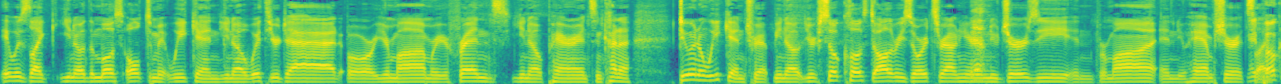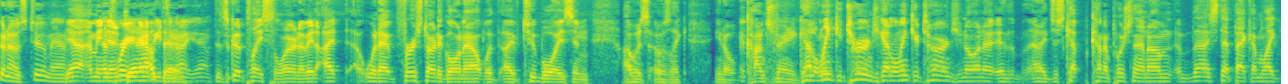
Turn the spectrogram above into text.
it was like you know the most ultimate weekend, you know, with your dad or your mom or your friends, you know, parents, and kind of doing a weekend trip. You know, you're so close to all the resorts around here Yeah. in New Jersey and Vermont and New Hampshire. It's Hey, like Poconos too, man. Yeah, I mean, that's where you're gonna out be there. tonight. Yeah. It's a good place to learn. I mean, I when I first started going out with, I have two boys, and I was I was like, you know, concentrating. You got to link your turns. You got to link your turns. You know, and I, and I just kept kind of pushing that on. And then I stepped back. I'm like,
